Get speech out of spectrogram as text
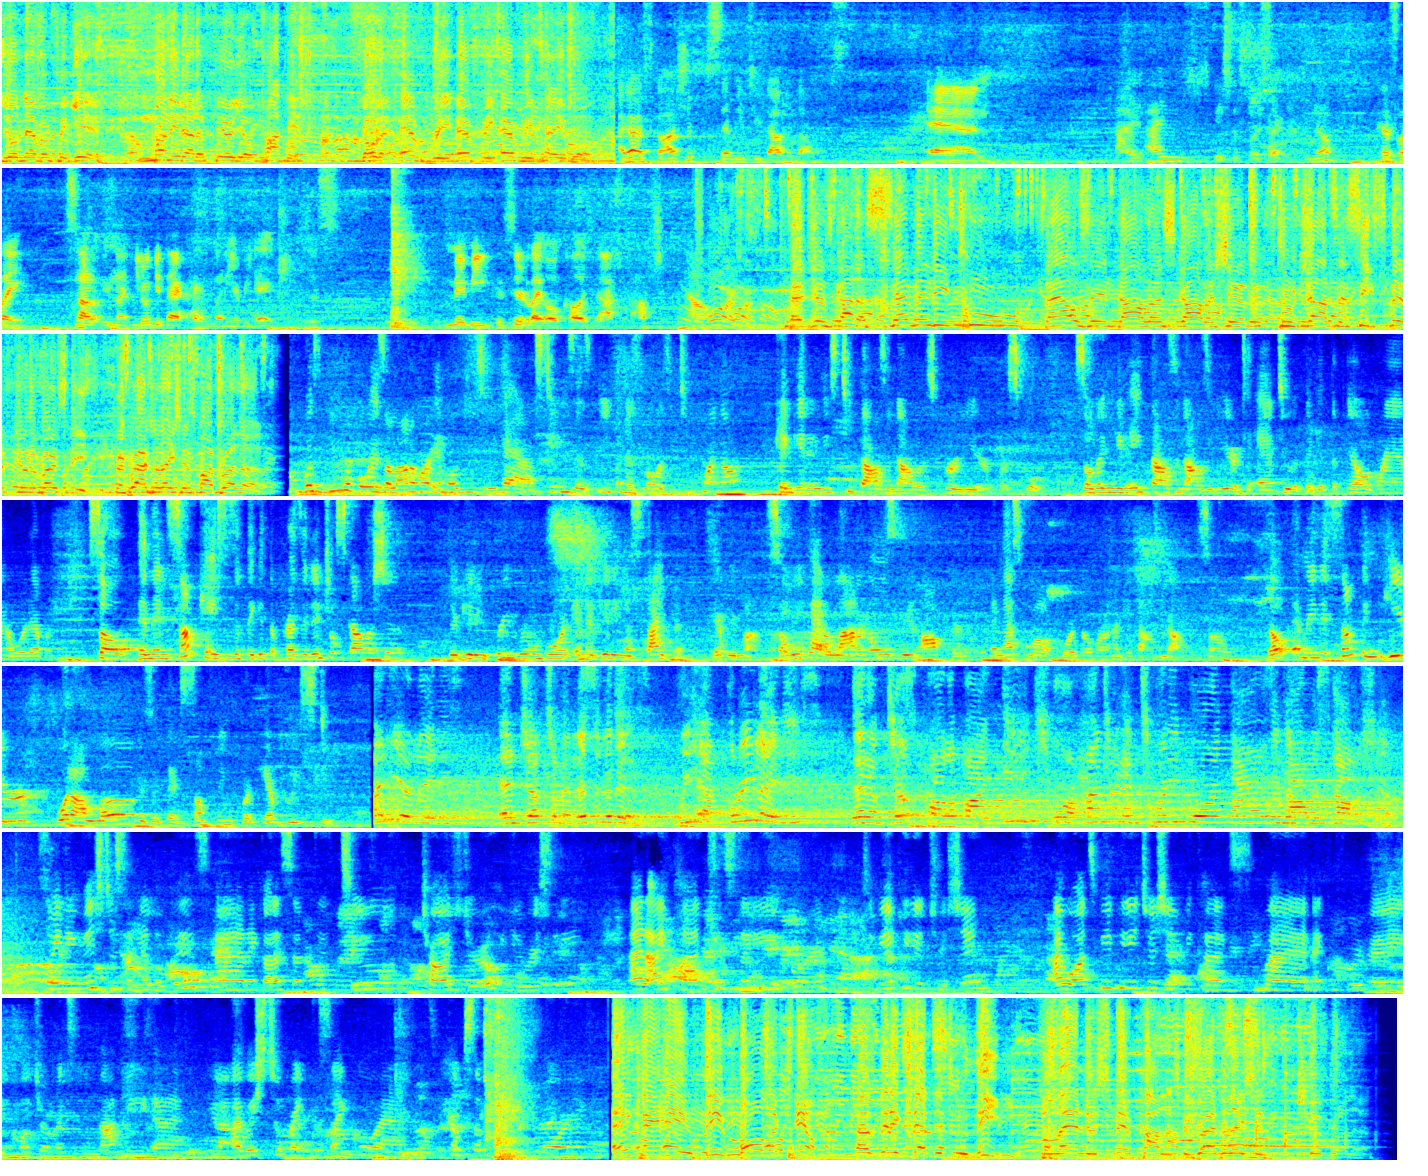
you'll never forget. Money that'll fill your pocket. Go to every, every, every table. I got a scholarship for seventy-two thousand dollars, and I I'm speechless for a second, you know, because like it's not, not you don't get that kind of money every day. It's just made me consider like oh college is an actual option now. Had just got a $72,000 scholarship to Johnson C. Smith University. Congratulations, my brother. What's beautiful is a lot of our MOUs we have, students as even as low as a 2.0 can get at least $2,000 per year per school. So they can get $8,000 a year to add to it. They get the Pell Grant or whatever. So, and then some cases, if they get the presidential scholarship, they're getting free room board and they're getting a stipend every month. So we've had a lot of those being offered and that's well worth over $100,000. So, though, I mean, it's something here. What I love is that there's something for every student. Right here, ladies and gentlemen, listen to this. We have three ladies that have just qualified each for a $124,000 scholarship. My name is Jasenia Lopez and I got accepted to Charles Drew University and I plan to study for to be a pediatrician. I want to be a pediatrician because my I come from a very cultural Mexican family and I wish to break the cycle and become something more AKA Big Baller Kemp has been accepted to the Philander Smith College. Congratulations, good brother.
